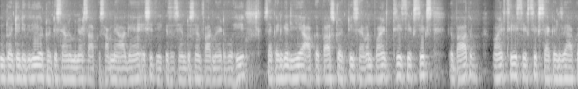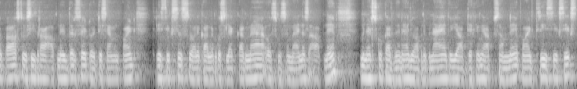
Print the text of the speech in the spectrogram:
टू ट्वेंटी डिग्री और ट्वेंटी सेवन मिनट्स आपके सामने आ गए हैं। इसी तरीके से सेम टू सेम फार्मेट वही सेकंड के लिए आपके पास twenty seven point three six six के बाद point three six six seconds हैं आपके पास तो इसी तरह आपने इधर से twenty seven point three six वाले कॉलम को सिलेक्ट करना है और उसमें से माइनस आपने मिनट्स को कर देना है जो आपने बनाया है। तो ये आप देखेंगे, आपके सामने point three six six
